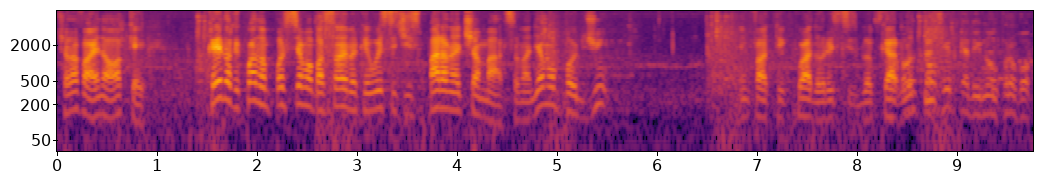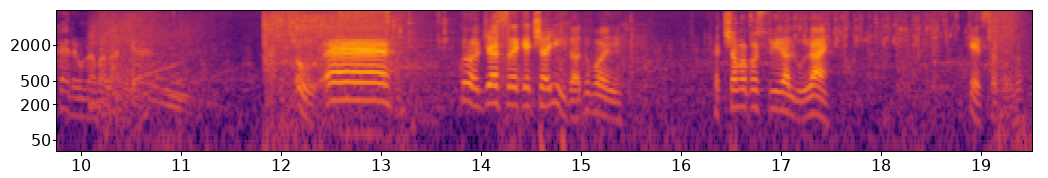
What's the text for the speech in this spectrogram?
Ce la fai? No, ok. Credo che qua non possiamo passare perché questi ci sparano e ci ammazzano. Andiamo un po' giù. Infatti qua dovresti sbloccarlo tu. Cerca di non provocare una valanga. Oh, eh... Quello già essere che ci aiuta, tu poi... Facciamo costruire a lui, vai. Che è sta cosa?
